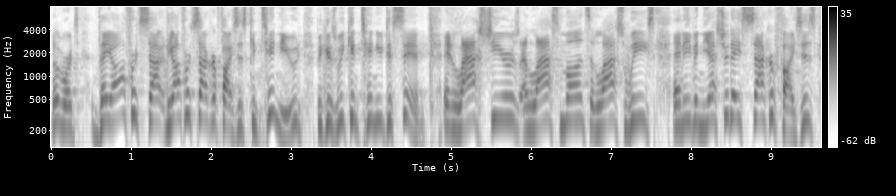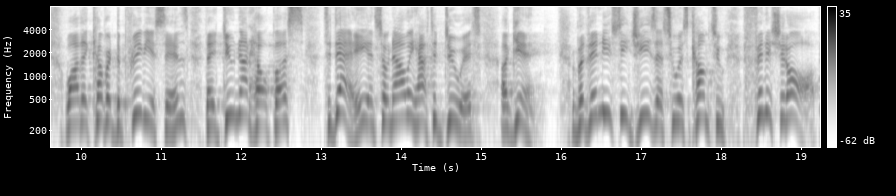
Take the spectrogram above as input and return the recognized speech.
In other words, they offered sac- the offered sacrifices continued because we continued to sin. In last year's and last month's and last week's and even yesterday's sacrifices, while they covered the previous sins, they do not help us today. And so now we have to do it again. But then you see Jesus who has come to finish it all.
